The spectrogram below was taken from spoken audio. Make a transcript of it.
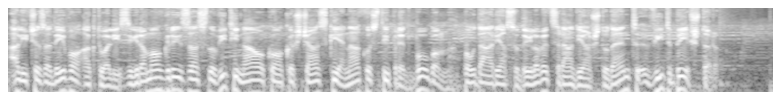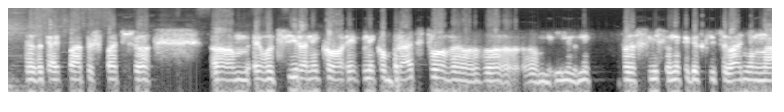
Ali če zadevo aktualiziramo, gre za sloviti naoko o krščanski enakosti pred Bogom, poudarja sodelovec radio študent Vid Bešter. Zakaj papež pač um, evocira neko, neko bratstvo v, v, um, nek, v smislu nekega sklicevanja na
